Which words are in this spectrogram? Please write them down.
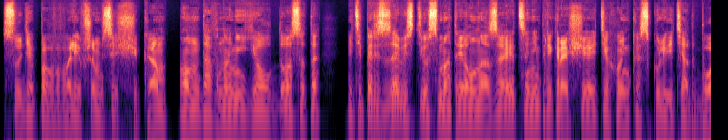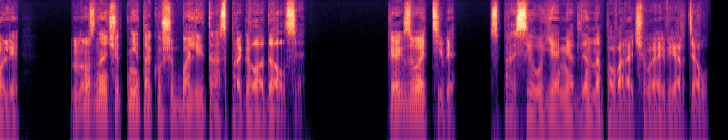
Судя по вывалившимся щекам, он давно не ел досыта и теперь с завистью смотрел на зайца, не прекращая тихонько скулить от боли. Но значит, не так уж и болит, раз проголодался. «Как звать тебя?» — спросил я, медленно поворачивая вертел.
